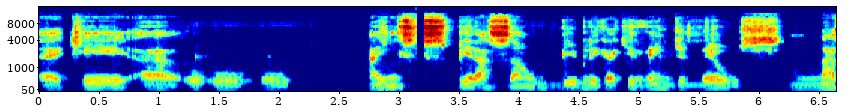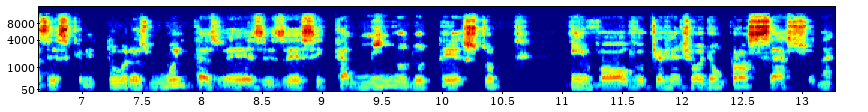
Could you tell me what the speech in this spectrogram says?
é que uh, o, o, a inspiração bíblica que vem de Deus nas Escrituras, muitas vezes esse caminho do texto envolve o que a gente chama de um processo, né?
